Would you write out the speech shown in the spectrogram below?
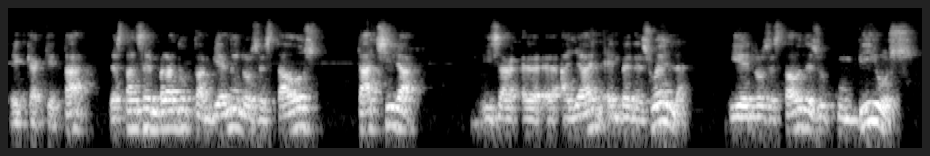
en Caquetá. Ya están sembrando también en los estados Táchira, y, eh, allá en, Venezuela, y en los estados de Sucumbíos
